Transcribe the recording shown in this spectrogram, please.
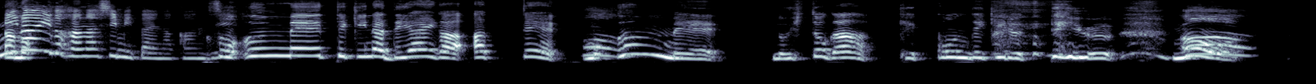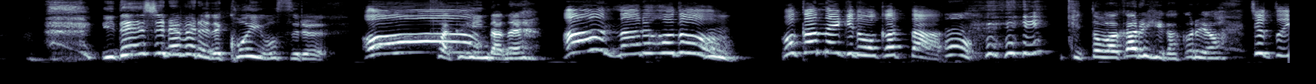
未来の話みたいな感じ？そう、運命的な出会いがあって、うんもう運命の人が結婚できるっていう、もう、あ遺伝子レベルで恋をするあ作品だね。ー、なるほど。うんわかんないけどわかった。きっとわかる日が来るよ。ちょっとい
